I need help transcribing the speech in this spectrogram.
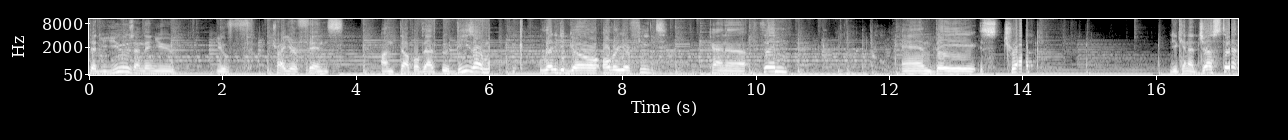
that you use and then you you try your fins on top of that boot. These are ready to go over your feet kind of thin and they strap you can adjust it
